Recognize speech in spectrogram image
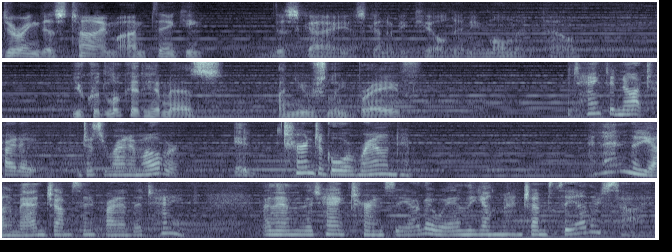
During this time, I'm thinking, this guy is going to be killed any moment now. You could look at him as unusually brave. The tank did not try to just run him over. It turned to go around him. And then the young man jumps in front of the tank. And then the tank turns the other way and the young man jumps the other side.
